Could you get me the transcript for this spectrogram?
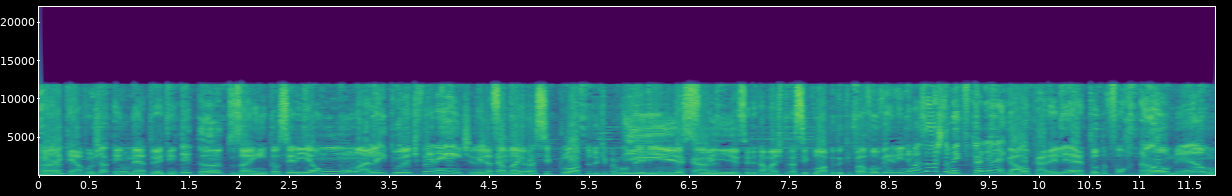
Henry Cavill já tem 1,80m e tantos aí, então seria um- uma leitura diferente, né? Ele já tá seria... mais pra Ciclope do que pra Wolverine, isso, né, cara? isso, ele tá mais pra Ciclope do que pra Wolverine, mas eu acho também que ficaria legal, cara. Ele é todo fortão mesmo,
